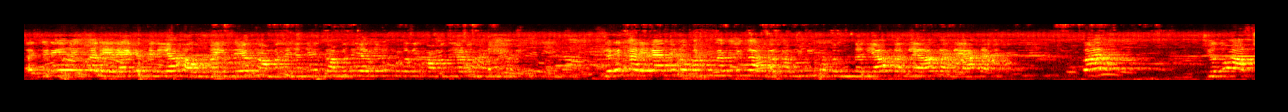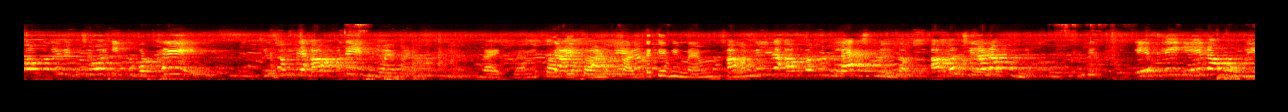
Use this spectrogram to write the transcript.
ਅ, ਜਿਹੜੇ ਘਰੇ ਰਹਿ ਕੇ ਮੇਰੀਆਂ ਹਾਊਸ ਵਾਈਫ ਨੇ ਉਹ ਕੰਮ ਤੇ ਜਾਂਦੇ ਨੇ ਕੰਮ ਤੇ ਜਾਂਦੇ ਨੇ ਕੋਈ ਕੰਮ ਤੇ ਜਾਣਾ ਹੁੰਦੀ ਹੋਵੇ ਜਿਹੜੇ ਘਰੇ ਰਹਿੰਦੇ ਨੇ ਉਹ ਬਸ ਉਹਨਾਂ ਦੇ ਘਰ ਦਾ ਕੰਮ ਹੀ ਨਹੀਂ ਖਤਮ ਹੁੰਦਾ ਜੀ ਆਹ ਕਰ ਲਿਆ ਆਹ ਕਰ ਲਿਆ ਆਹ ਕਰ ਲਿਆ ਪਰ ਜਦੋਂ ਆਪਾਂ ਉਹਦੇ ਵਿੱਚੋਂ ਇੱਕ ਵੱਖਰੇ ਕਿਸਮ ਦੇ ਆਪਣੇ ਇੰਜੋਇਮੈਂਟ ਰਾਈਟ ਮੈਮ ਘਰ ਦੇ ਕੰਮ ਕੱਢ ਕੇ ਵੀ ਮੈਮ ਆਪਣੇ ਜਿਹੜਾ ਆਪਾਂ ਨੂੰ ਰਿਲੈਕਸ ਮਿਲਦਾ ਆਪਾਂ ਚੇਅਰ ਅਪ ਹੁੰਦੇ ਇਸ ਲਈ ਇਹ ਨਾ ਹੋਵੇ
